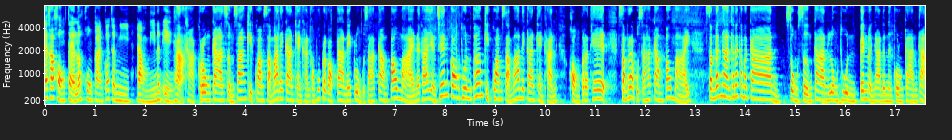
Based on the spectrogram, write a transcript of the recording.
นะคะของแต่ละโครงการก็จะมีดังนี้นั่นเองค่ะค่ะ โครงการเสริมสร้างขีดความสามารถในการแข่งขันของผู้ประกอบการในกลุ่มอุตสาหกรรมเป้าหมายนะคะ อย่างเช่น กองทุนเพิ่มขีดความสามารถในการแข่งขันของประเทศสำหรับอุตสาหกรรมเป้าหมาย สำนักงานคณะกรรมการส่งเสริมการลงทุนเป็นหน่วยงานดำเนินโครงการค่ะ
